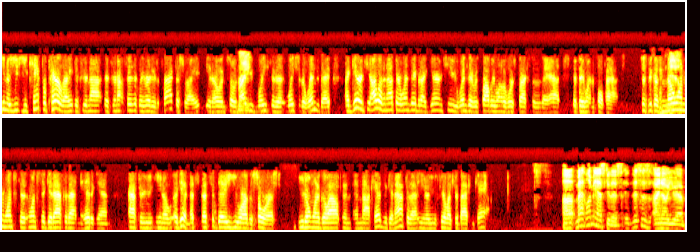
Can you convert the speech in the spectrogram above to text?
You know, you, you can't prepare right if you're not if you're not physically ready to practice right, you know, and so now Right. you've wasted a wasted a Wednesday. I guarantee I wasn't out there Wednesday, but I guarantee you Wednesday was probably one of the worst practices they had if they went in full pads. Just because no Yeah. one wants to wants to get after that and hit again after you you know, again, that's that's the day you are the sorest. You don't want to go out and, and knock heads again after that. You know, you feel like you're back in camp. Uh, Matt, let me ask you this. This is, I know you have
